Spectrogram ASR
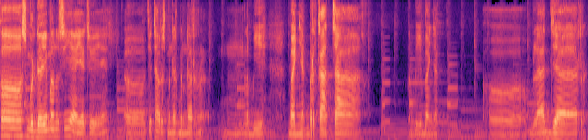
ke sumber daya manusia ya cuy ya. Uh, kita harus benar-benar um, lebih banyak berkaca lebih banyak uh, belajar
